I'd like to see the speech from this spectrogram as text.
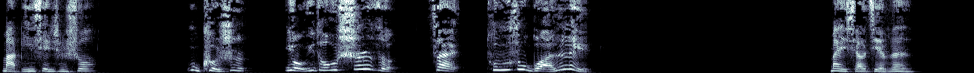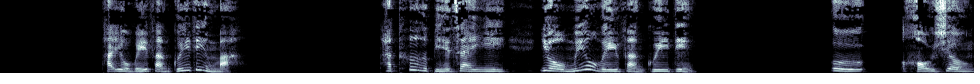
马斌先生说：“可是有一头狮子在图书馆里。”麦小姐问。他有违反规定吗？他特别在意有没有违反规定。呃，好像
